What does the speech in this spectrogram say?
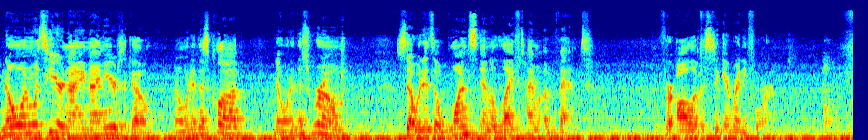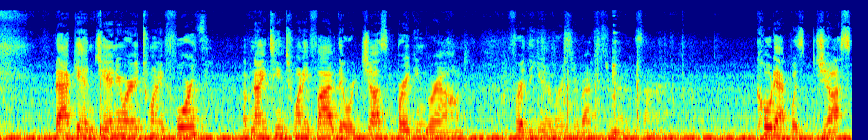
No one was here 99 years ago. No one in this club, no one in this room. So it is a once in a lifetime event for all of us to get ready for. Back in January 24th of 1925, they were just breaking ground for the University of Rochester Medical Center. Kodak was just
